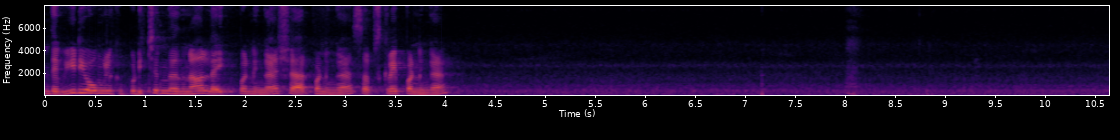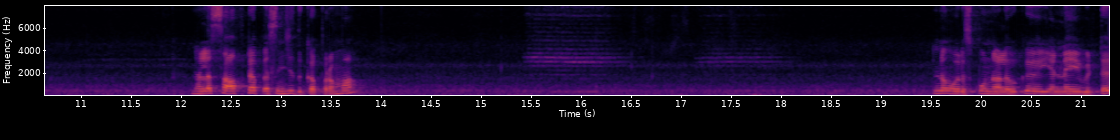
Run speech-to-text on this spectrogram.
இந்த வீடியோ உங்களுக்கு பிடிச்சிருந்ததுன்னா லைக் பண்ணுங்கள் ஷேர் பண்ணுங்கள் சப்ஸ்கிரைப் பண்ணுங்கள் நல்லா சாஃப்டாக பிசைஞ்சதுக்கப்புறமா இன்னும் ஒரு ஸ்பூன் அளவுக்கு எண்ணெயை விட்டு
